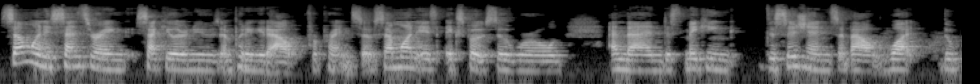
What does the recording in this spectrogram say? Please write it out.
Someone is censoring secular news and putting it out for print. So someone is exposed to the world and then just making decisions about what the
